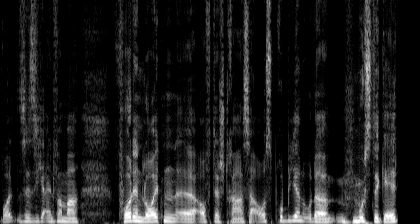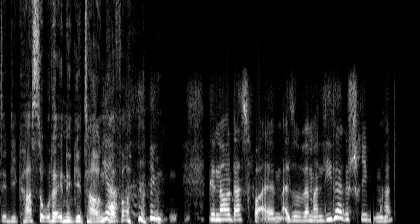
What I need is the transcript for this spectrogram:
Wollten Sie sich einfach mal vor den Leuten äh, auf der Straße ausprobieren oder musste Geld in die Kasse oder in den Gitarrenkoffer? Ja, genau das vor allem. Also wenn man Lieder geschrieben hat,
